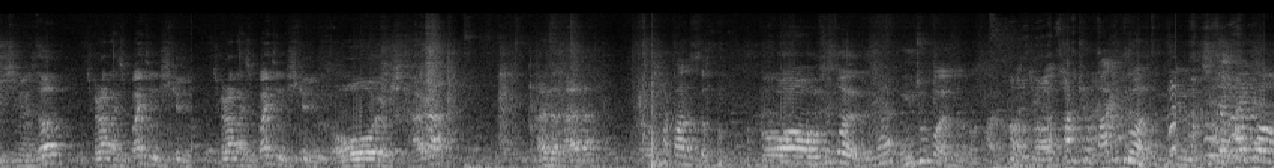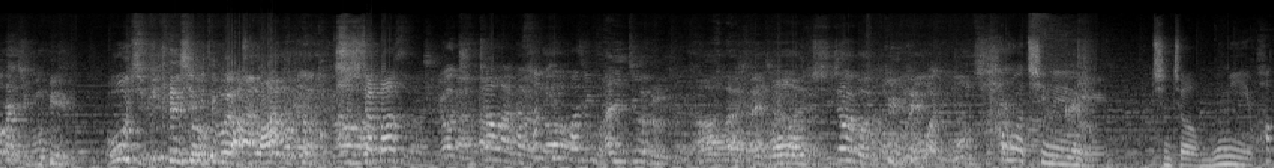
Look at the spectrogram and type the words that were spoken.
드시면서 저랑 같이 파이팅 시켜주는 저랑 같이 파이팅 시켜주는 오 역시 다르다 다르다 다르다 살 빠졌어. 와 엄청 빠졌는데 살? 엄청 빠졌어, 너 살. 3kg 빠진 것 같은데. 진짜 파이터 같이 몸이. 오 GPT GPT 뭐야 진짜 빠졌어 나. 야, 진짜 많이 빠졌다. 3kg 빠진 거. 사진 찍어놓을게 아 진짜 많이 빠졌어 하루 아침에 진짜 몸이 확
